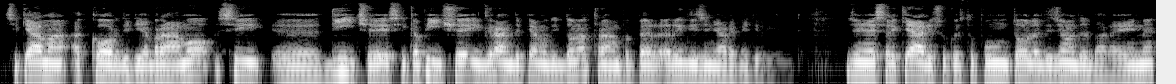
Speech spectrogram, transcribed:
Si chiama accordi di Abramo, si eh, dice, si capisce il grande piano di Donald Trump per ridisegnare Medio Oriente. Bisogna essere chiari su questo punto, l'adesione del Bahrain,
